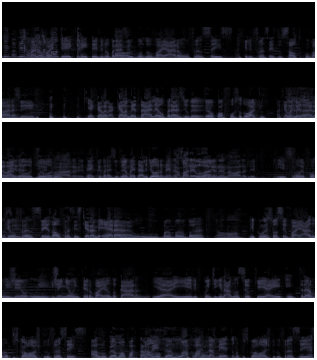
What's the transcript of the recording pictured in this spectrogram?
"Ei, ei, Viva, viva, viva! Mas não vai Bolt." ter, que nem teve no Brasil Pô. quando vaiaram o francês, aquele francês do salto com vara. Sim. Que aquela, aquela medalha o Brasil ganhou com a força do ódio. Aquela Verdade, medalha lá do, de foi, ouro. claro, é que o Brasil ganhou medalha de ouro, né? No Amarelou vara, ali, né, na hora ali. E Isso, foi porque o francês. francês lá, o francês que era, era o Bam Bam Bam, Aham. e começou a ser vaiado, um engenhão, um engenhão inteiro vaiando o cara. E aí ele ficou indignado, não sei o que. Aí entramos no psicológico do francês. Alugamos um apartamento. Alugamos um apartamento no psicológico do francês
